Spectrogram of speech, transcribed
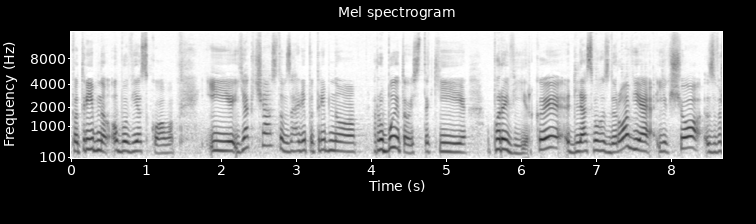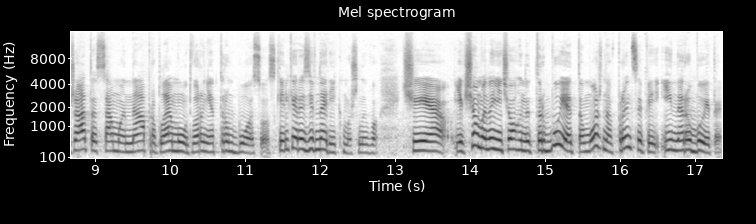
потрібно обов'язково. І як часто взагалі потрібно робити ось такі перевірки для свого здоров'я, якщо зважати саме на проблему утворення тромбозу? Скільки разів на рік можливо? Чи якщо мене нічого не турбує, то можна в принципі і не робити?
